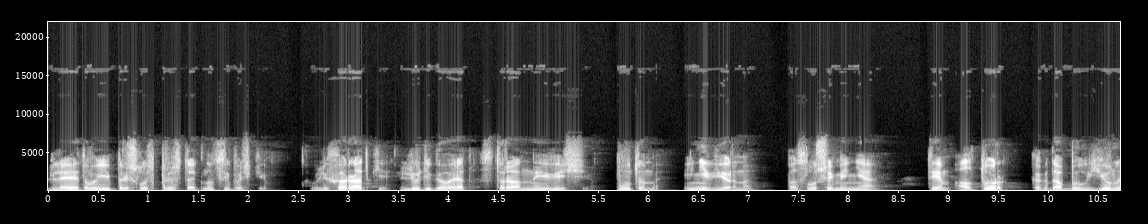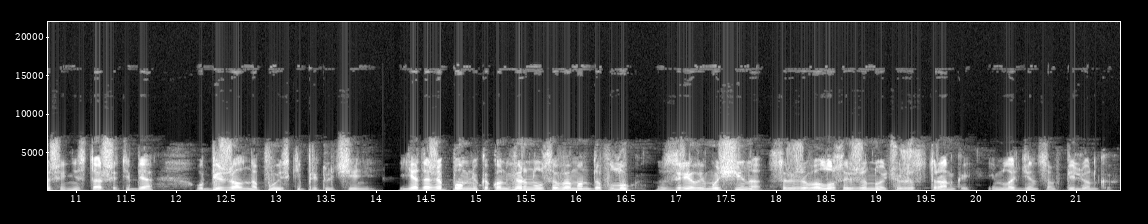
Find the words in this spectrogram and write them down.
Для этого ей пришлось привстать на цыпочки. В лихорадке люди говорят странные вещи, путано и неверно. Послушай меня. Тем Алтор, когда был юношей, не старше тебя, убежал на поиски приключений. Я даже помню, как он вернулся в Эммондов луг, зрелый мужчина с рыжеволосой женой, чужестранкой и младенцем в пеленках.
